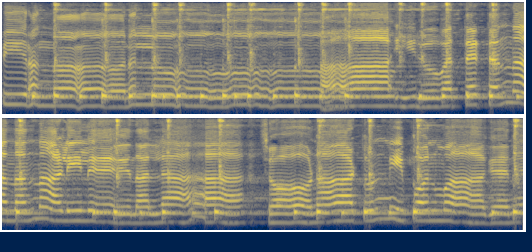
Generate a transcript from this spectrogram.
പിറന്നാനല്ലോ ഇരുപത്തെട്ടെന്ന നന്നാളിൽ നല്ല ചോണാട്ടുണ്ണി പൊന്മകന്.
